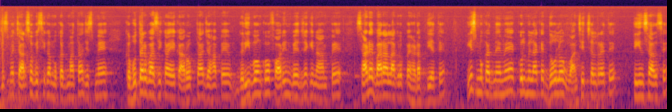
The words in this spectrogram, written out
जिसमें 400 बीसी का मुकदमा था, जिसमें कबूतरबाजी का एक आरोप था, जहाँ पे गरीबों को फॉरेन भेजने के नाम पे साढ़े बारह लाख रुपए हड़प दिए थे। इस मुकदमे में कुल मिला दो लोग वांछित चल रहे थे, तीन साल से।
